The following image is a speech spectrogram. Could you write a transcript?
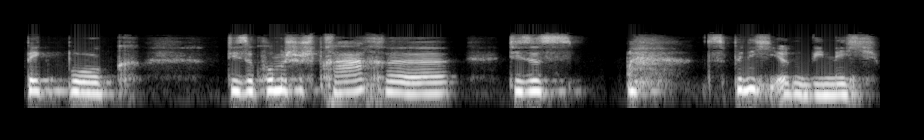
Big Book, diese komische Sprache, dieses, das bin ich irgendwie nicht.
